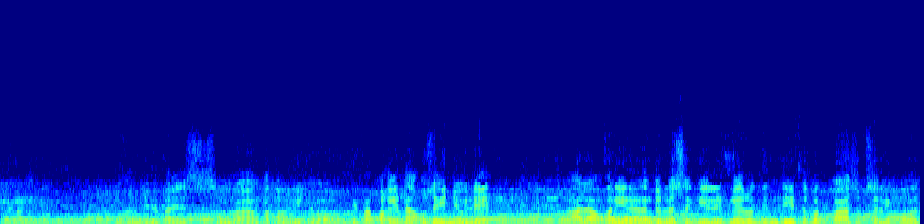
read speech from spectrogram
Oh, dito tayo sa simbahang katoliko. May papakita ko sa inyo ulit. Akala ko kanina nandun lang sa gilid. Meron din dito pagpasok sa likod.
